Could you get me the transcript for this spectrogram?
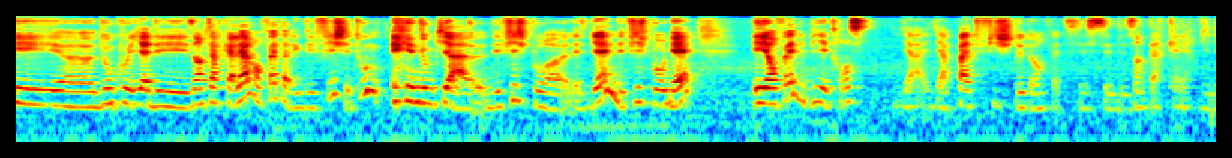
et euh, donc il y a des intercalaires en fait avec des fiches et tout, et donc il y a euh, des fiches pour lesbiennes, des fiches pour gays, et en fait bi et trans, il n'y a, pas de fiche dedans en fait, c'est des intercalaires vides.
